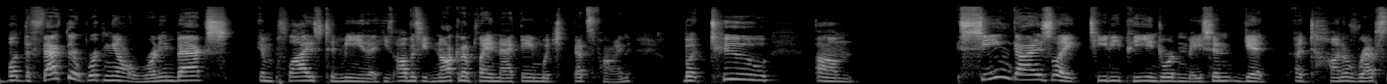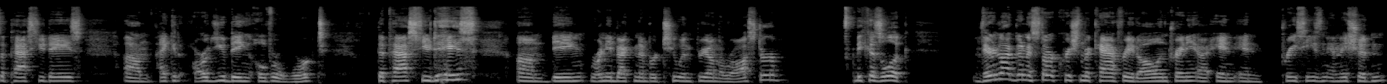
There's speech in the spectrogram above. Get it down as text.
but the fact they're working out running backs implies to me that he's obviously not going to play in that game, which that's fine. But two, um, seeing guys like TDP and Jordan Mason get a ton of reps the past few days, um, I could argue being overworked the past few days, um, being running back number two and three on the roster. Because look, they're not going to start Christian McCaffrey at all in training uh, in in preseason, and they shouldn't,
